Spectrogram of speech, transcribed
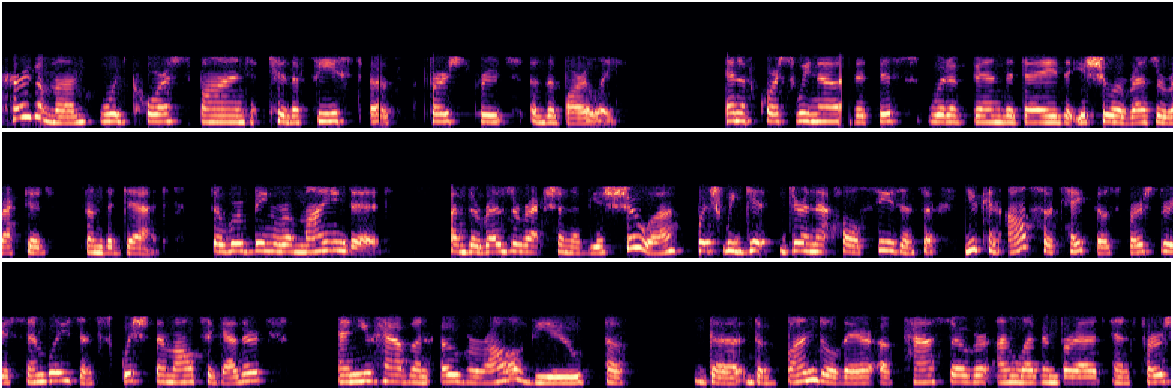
Pergamum would correspond to the feast of first fruits of the barley. And of course, we know that this would have been the day that Yeshua resurrected from the dead. So we're being reminded of the resurrection of Yeshua, which we get during that whole season. So you can also take those first three assemblies and squish them all together, and you have an overall view of the the bundle there of Passover, unleavened bread, and first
